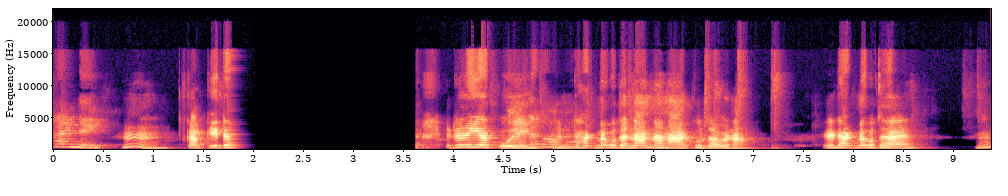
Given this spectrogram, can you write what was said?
খাই নেই হুম কালকে এটা এটা ইয়া কই? এটা ঢাকনা কোথায়? না না না আর খুলতে হবে না। এটা ঢাকনা কোথায়? হুম?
